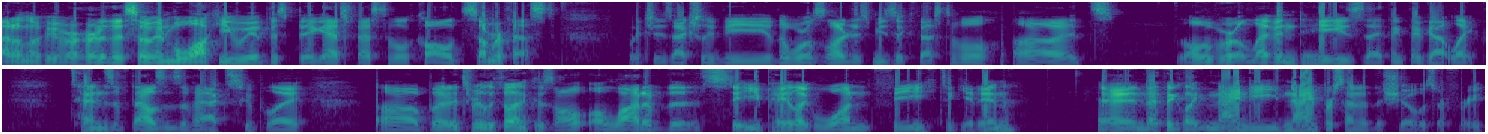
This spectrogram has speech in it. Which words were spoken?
I don't know if you've ever heard of this. So, in Milwaukee, we have this big ass festival called Summerfest, which is actually the the world's largest music festival. Uh, it's over 11 days. I think they've got like tens of thousands of acts who play. Uh, but it's really fun because a lot of the state you pay like one fee to get in, and I think like 99% of the shows are free.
